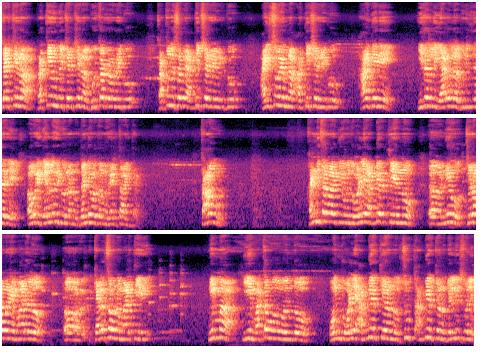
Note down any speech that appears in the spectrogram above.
ಚರ್ಚಿನ ಪ್ರತಿಯೊಂದು ಚರ್ಚಿನ ಗುರುಕರವರಿಗೂ ಕತ್ತಲು ಸಭೆ ಅಧ್ಯಕ್ಷರಿಗೂ ಐ ಅಧ್ಯಕ್ಷರಿಗೂ ಹಾಗೆಯೇ ಇದರಲ್ಲಿ ಯಾರೆಲ್ಲ ದುಡಿದಿದ್ದಾರೆ ಅವರಿಗೆಲ್ಲರಿಗೂ ನಾನು ಧನ್ಯವಾದವನ್ನು ಹೇಳ್ತಾ ಇದ್ದೇನೆ. ತಾವು ಖಂಡಿತವಾಗಿ ಒಂದು ಒಳ್ಳೆಯ ಅಭ್ಯರ್ಥಿಯನ್ನು ನೀವು ಚುನಾವಣೆ ಮಾಡಲು ಕೆಲಸವನ್ನು ಮಾಡ್ತೀರಿ. ನಿಮ್ಮ ಈ ಮತವು ಒಂದು ಒಂದು ಒಳ್ಳೆಯ ಅಭ್ಯರ್ಥಿಯನ್ನು, ಸೂಕ್ತ ಅಭ್ಯರ್ಥಿಯನ್ನು ಗೆಲ್ಲಿಸುವಲ್ಲಿ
